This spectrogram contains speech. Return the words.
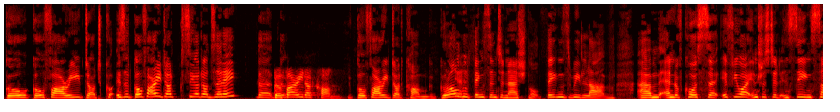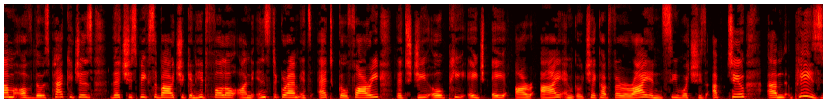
go gophari.co. Is it gophari.co.za? The, the- Gophari.com. gophari.com girl Yes. who thinks international things we love. Um, and of course uh, if you are interested in seeing some of those packages that she speaks about you can hit follow on instagram. It's at gophari. That's g-o-p-h-a-r-i and go check out Farirai and see what she's up to. Um, please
